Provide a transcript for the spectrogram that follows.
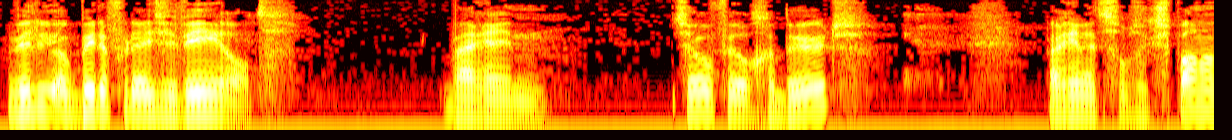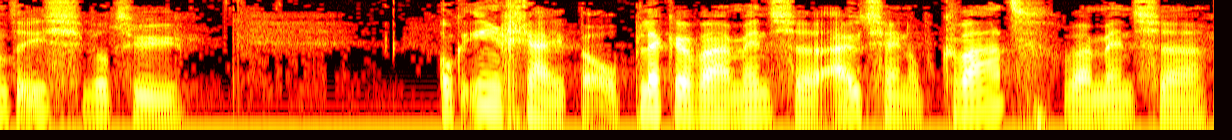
Wil u ook bidden voor deze wereld, waarin zoveel gebeurt, waarin het soms ook spannend is? Wilt u ook ingrijpen op plekken waar mensen uit zijn op kwaad, waar mensen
